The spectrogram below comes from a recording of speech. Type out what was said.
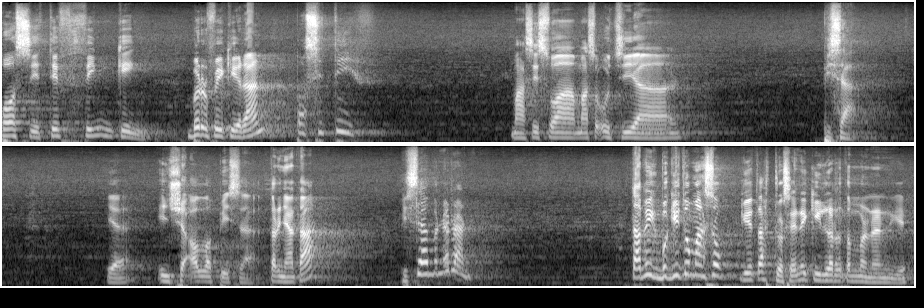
Positive thinking. Berpikiran positif. Mahasiswa masuk ujian bisa. Ya, insya Allah bisa. Ternyata bisa beneran. Tapi begitu masuk kita dosennya killer temenan gitu.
